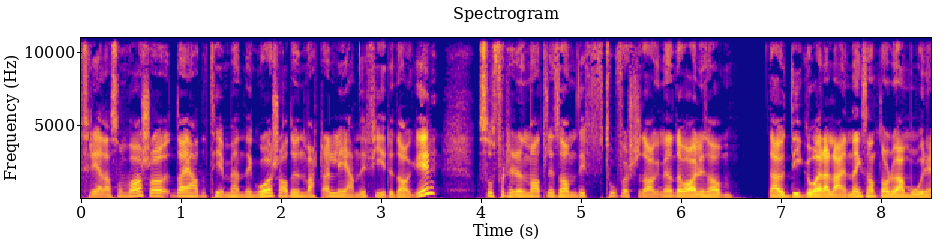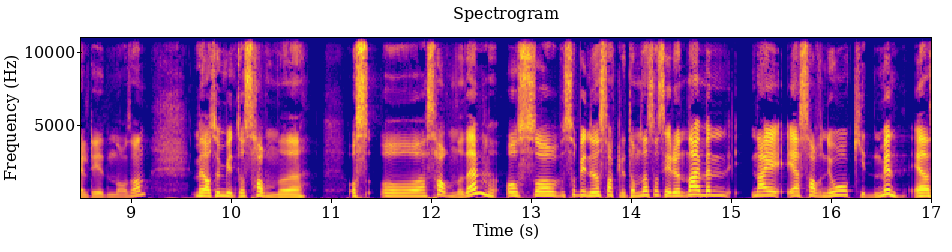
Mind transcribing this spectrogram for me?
fredag som var. Så da jeg hadde time med henne i går, så hadde hun vært alene i fire dager. Så forteller hun meg at liksom, de to første dagene Det var liksom Det er jo digg å være aleine når du er mor hele tiden og sånn. Men at hun begynte å savne. Å, å savne dem. Og så, så begynner hun å snakke litt om det. Så sier hun nei, men nei, jeg savner jo kiden min. Jeg,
